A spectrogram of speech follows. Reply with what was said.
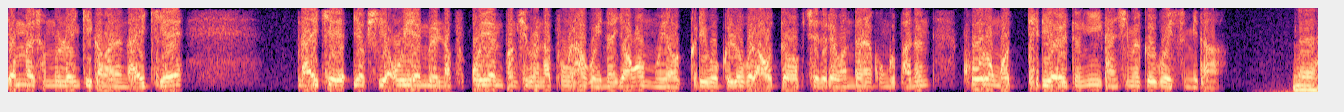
연말 선물로 인기가 많은 나이키의 나이키 역시 OEM을 납, OEM 방식으로 납품을 하고 있는 영업 무역 그리고 글로벌 아웃도어 업체들의 원단을 공급하는 코오롱 머티리얼 등이 관심을 끌고 있습니다. 네.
